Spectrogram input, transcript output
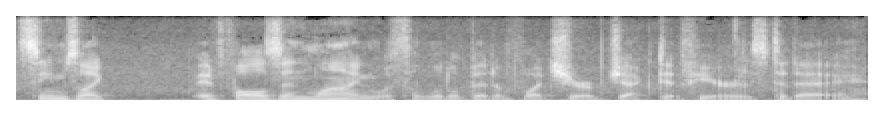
seems like it falls in line with a little bit of what your objective here is today.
